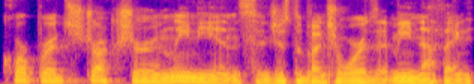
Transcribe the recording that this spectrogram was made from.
corporate structure and lenience and just a bunch of words that mean nothing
